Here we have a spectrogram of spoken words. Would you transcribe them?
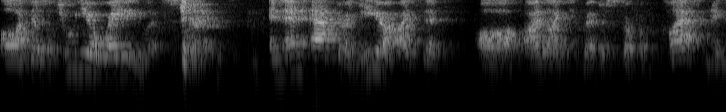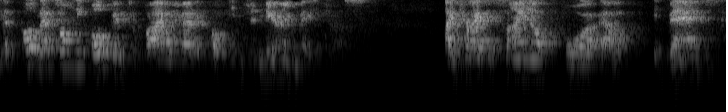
Uh, there's a two-year waiting list. and then after a year, I said, uh, I like to register for the class. And they said, oh, that's only open to biomedical engineering majors. I tried to sign up for uh, advanced,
